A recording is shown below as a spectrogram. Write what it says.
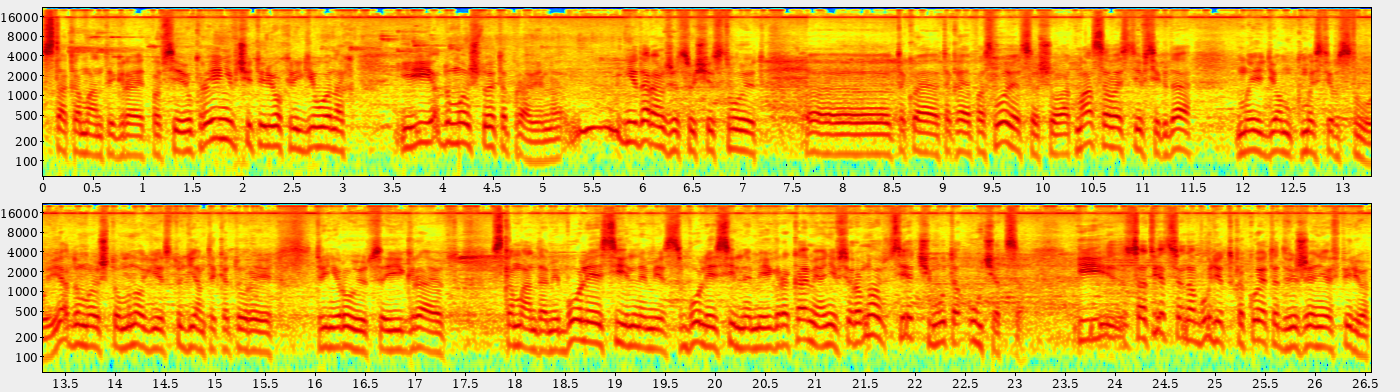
100 команд играет по всей Украине в четырех регионах. И я думаю, что это правильно. Недаром же существует э, такая, такая пословица, что от массовости всегда мы идем к мастерству. Я думаю, что многие студенты, которые тренируются и играют с командами более сильными, с более сильными игроками, они все равно все чему-то учатся. И, соответственно, будет какое-то движение вперед.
